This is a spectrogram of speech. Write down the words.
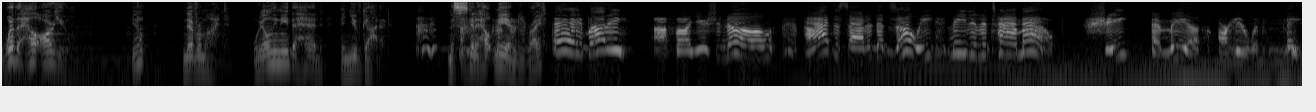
Now where the hell are you? You know, never mind. We only need the head, and you've got it. this is gonna help me and me, right? Hey, buddy. I thought you should know. I decided that Zoe needed a timeout. She and Mia are here with me.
